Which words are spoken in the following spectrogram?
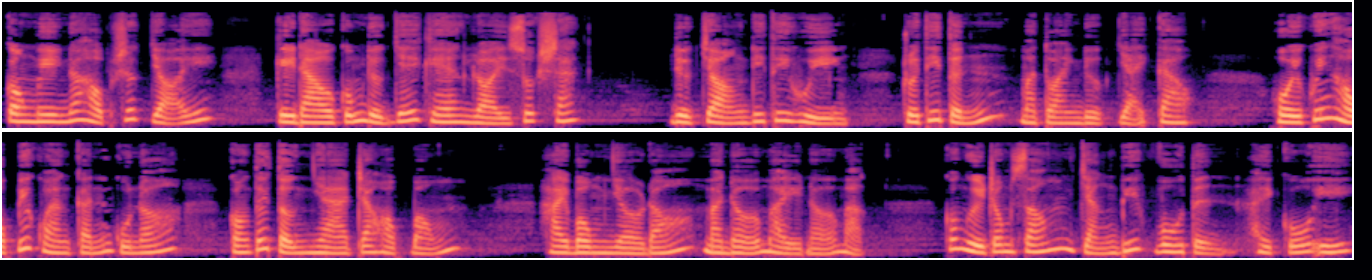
Con Miên nó học rất giỏi, kỳ nào cũng được giấy khen loại xuất sắc. Được chọn đi thi huyện, rồi thi tỉnh mà toàn được giải cao. Hội khuyến học biết hoàn cảnh của nó, còn tới tận nhà trao học bổng. Hai bông nhờ đó mà nở mày nở mặt. Có người trong xóm chẳng biết vô tình hay cố ý,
